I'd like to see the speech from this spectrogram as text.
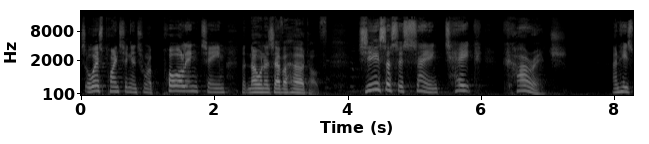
is always pointing into an appalling team that no one has ever heard of. Jesus is saying, Take courage. And he's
